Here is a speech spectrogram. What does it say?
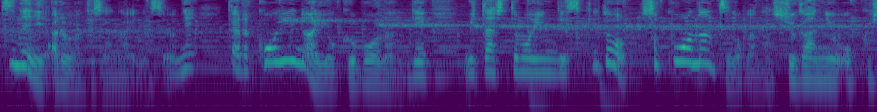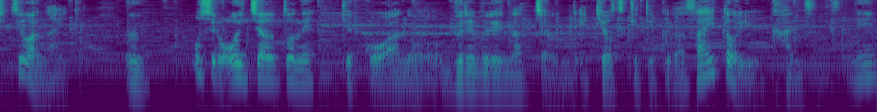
常にあるわけじゃないですよね。だからこういうのは欲望なんで、満たしてもいいんですけど、そこをなんつうのかな、主眼に置く必要はないと。うん。むしろ置いちゃうとね、結構あの、ブレブレになっちゃうんで気をつけてくださいという感じですね。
